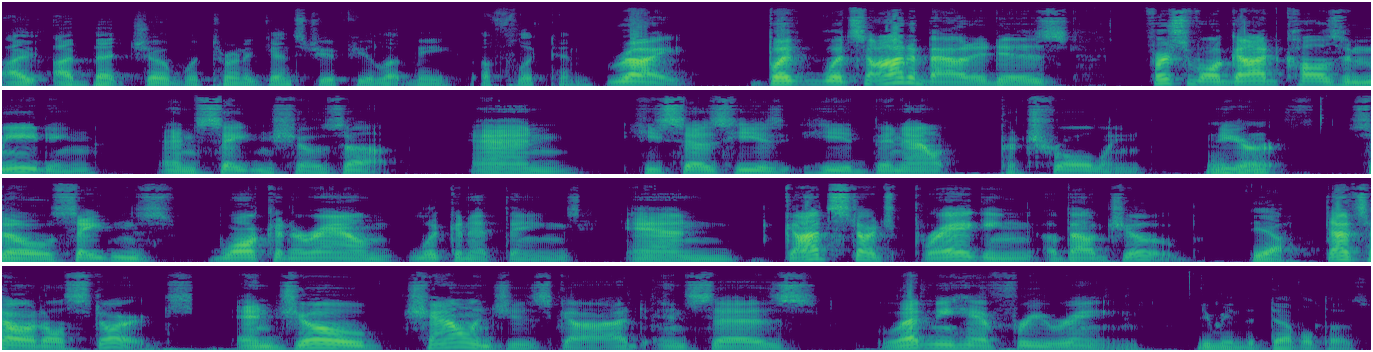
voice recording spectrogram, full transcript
I I bet Job would turn against you if you let me afflict him." Right. But what's odd about it is, first of all, God calls a meeting and Satan shows up. And he says he is he had been out patrolling the Mhm. earth. So Satan's walking around looking at things and God starts bragging about Job. Yeah. That's how it all starts. And Job challenges God and says, Let me have free rein. You mean the devil does?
